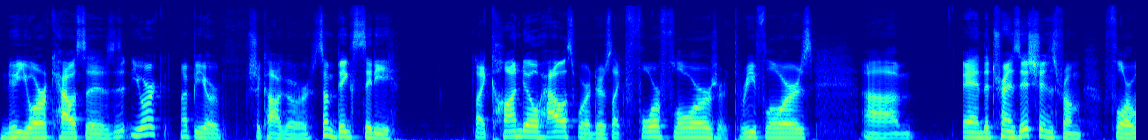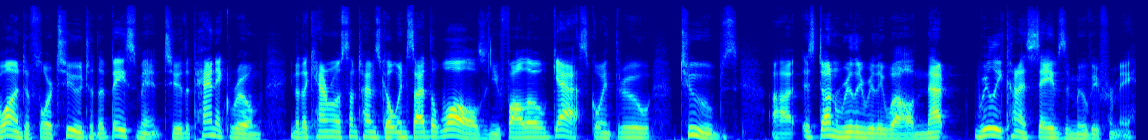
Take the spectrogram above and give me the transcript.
New York houses. Is it New York? Might be or Chicago or some big city, like condo house where there's like four floors or three floors. Um, and the transitions from floor one to floor two to the basement to the panic room you know the camera will sometimes go inside the walls and you follow gas going through tubes uh, it's done really really well and that really kind of saves the movie for me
